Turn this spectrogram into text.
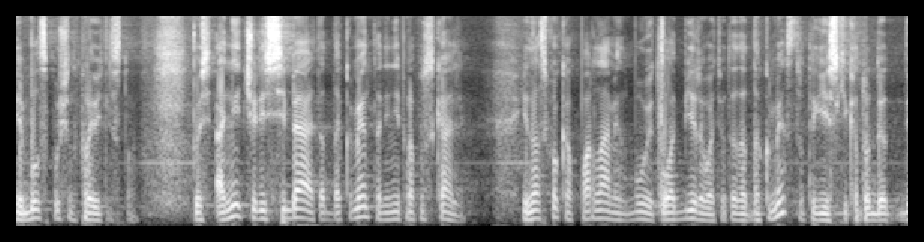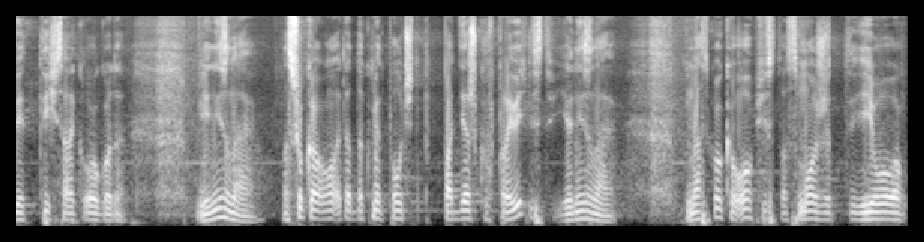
и был спущен в правительство. То есть они через себя этот документ они не пропускали. И насколько парламент будет лоббировать вот этот документ стратегический, который до 2040 года, я не знаю. Насколько этот документ получит поддержку в правительстве, я не знаю. Насколько общество сможет его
